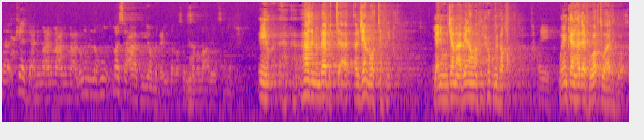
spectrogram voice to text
فكيف يعني مع مع المعلوم أنه ما سعى في يوم العيد الرسول صلى الله عليه وسلم. إيه هذا من باب الجمع والتفريق. يعني هو جمع بينهما في الحكم فقط. أيه. وإن كان هذا في وقت وهذا في وقت.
